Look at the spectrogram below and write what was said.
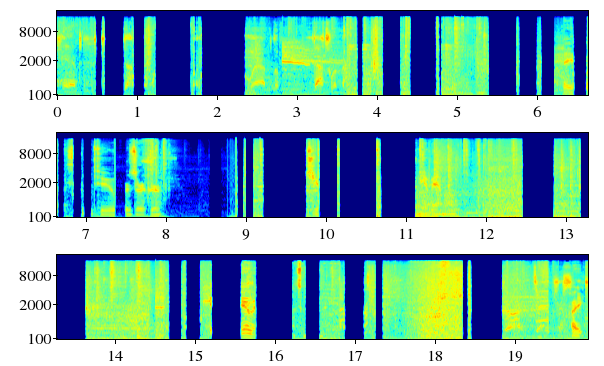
can't. Grab them. That's what matters. to Berserker. Plenty of ammo. Alright.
